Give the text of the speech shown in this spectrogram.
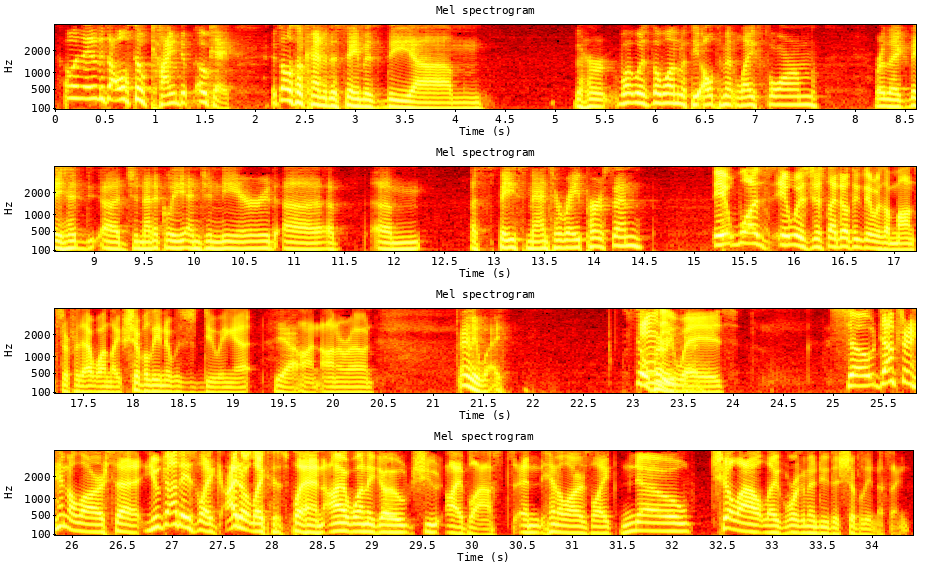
Oh, and it's also kind of okay. It's also kind of the same as the um the her what was the one with the ultimate life form where like they had uh, genetically engineered uh, a um, a space manta ray person. It was it was just I don't think there was a monster for that one. Like Shivalina was just doing it Yeah. on on her own. Anyway, still. Anyways, so Dr. Hinelar said, Ugande's like, I don't like this plan. I want to go shoot eye blasts. And Hinelar's like, no, chill out. Like, we're going to do the Shibolena thing.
